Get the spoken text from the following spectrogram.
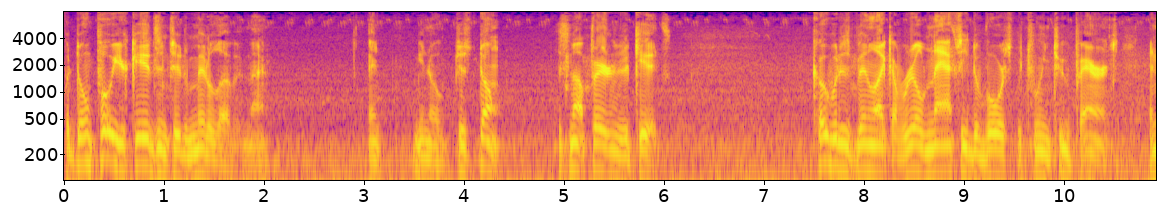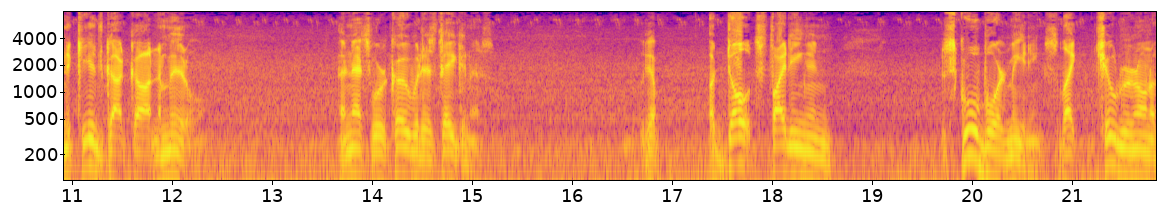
But don't pull your kids into the middle of it, man. And, you know, just don't. It's not fair to the kids. COVID has been like a real nasty divorce between two parents, and the kids got caught in the middle. And that's where COVID has taken us. We have adults fighting in school board meetings like children on a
